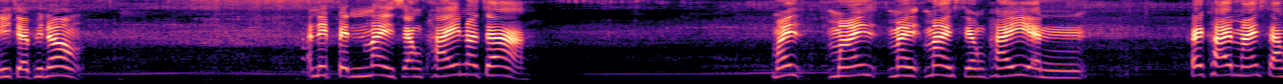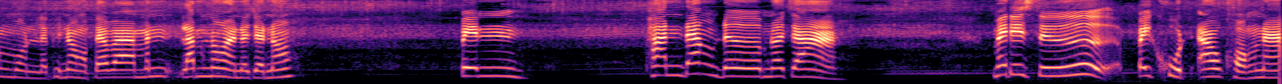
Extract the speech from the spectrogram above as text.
นี่จ้ะพี่น้อง อันนี้เป็นไม้เสียงไผ่เนาะจ้า ไม้ไม้ไม้ไม้เสียงไผ่อันคล้ายๆไม้สังมนแหละพี่น้อง แต่ว่ามันลำน้อยเนาะจ้ะเนาะ เป็นพันธุ์ดั้งเดิมเนาะจ้า ไม่ได้ซื้อไปขุดเอาของน้า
